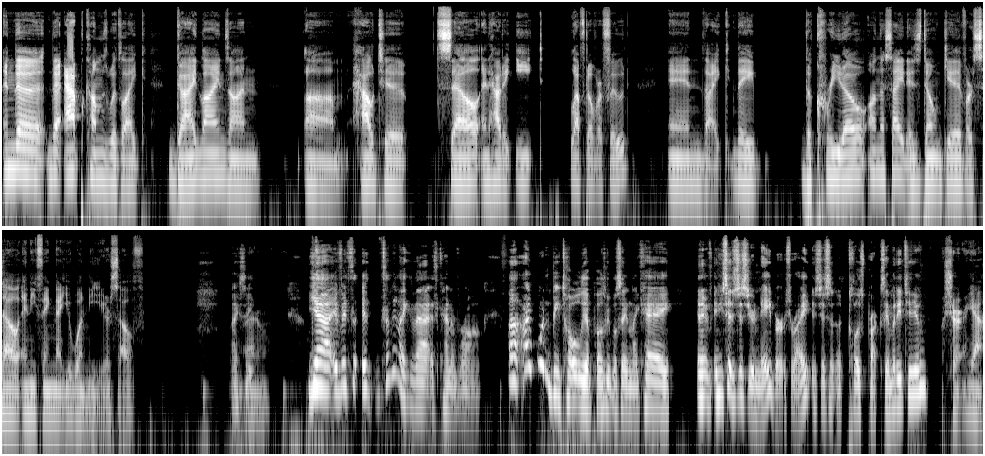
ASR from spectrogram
And the the app comes with like guidelines on um how to sell and how to eat leftover food and like they the credo on the site is don't give or sell anything that you wouldn't eat yourself. I see. I. Yeah, if it's it, something like that, it's kind of wrong. Uh, I wouldn't be totally opposed to people saying like, "Hey," and, if, and you said it's just your neighbors, right? It's just in a close proximity to you. Sure, yeah.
